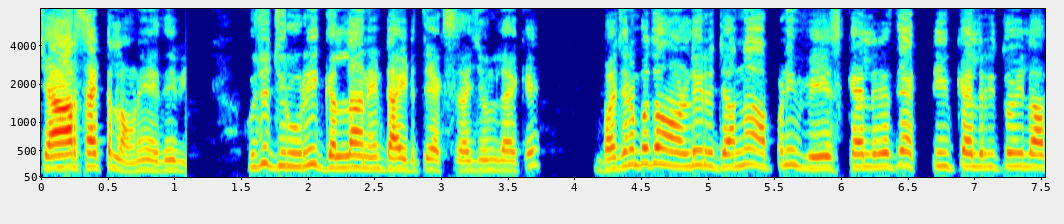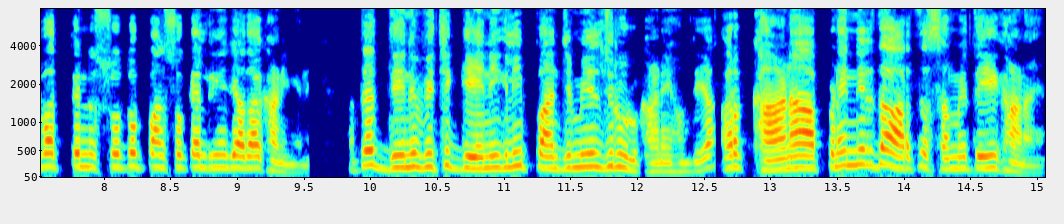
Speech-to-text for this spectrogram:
ਚਾਰ ਸੈੱਟ ਲਾਉਣੇ ਆ ਇਹਦੇ ਵੀ। ਕੁਝ ਜ਼ਰੂਰੀ ਗੱਲਾਂ ਨੇ ਡਾਈਟ ਤੇ ਐਕਸਰਸਾਈਜ਼ ਨੂੰ ਲੈ ਕੇ। ਵਜਨ ਵਧਾਉਣ ਲਈ ਰੋਜ਼ਾਨਾ ਆਪਣੀ ਵੇਸ ਕੈਲਰੀ ਤੇ ਐਕਟਿਵ ਕੈਲਰੀ ਤੋਂ ਇਲਾਵਾ 300 ਤੋਂ 500 ਕੈਲਰੀਆਂ ਜ਼ਿਆਦਾ ਖਾਣੀਆਂ ਨੇ ਅਤੇ ਦਿਨ ਵਿੱਚ ਗੇਨਿੰਗ ਲਈ 5 ਮੀਲ ਜ਼ਰੂਰ ਖਾਣੇ ਹੁੰਦੇ ਆ ਔਰ ਖਾਣਾ ਆਪਣੇ ਨਿਰਧਾਰਤ ਸਮੇਂ ਤੇ ਹੀ ਖਾਣਾ ਹੈ।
